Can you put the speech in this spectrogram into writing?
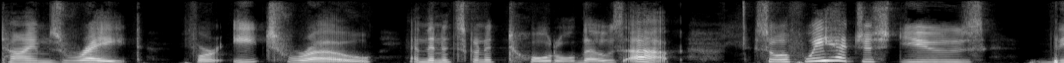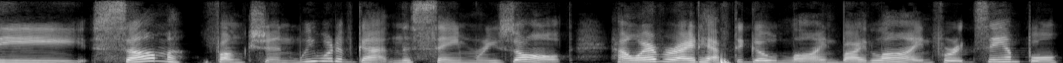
times rate for each row and then it's going to total those up. So if we had just used the sum function, we would have gotten the same result. However, I'd have to go line by line. For example,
